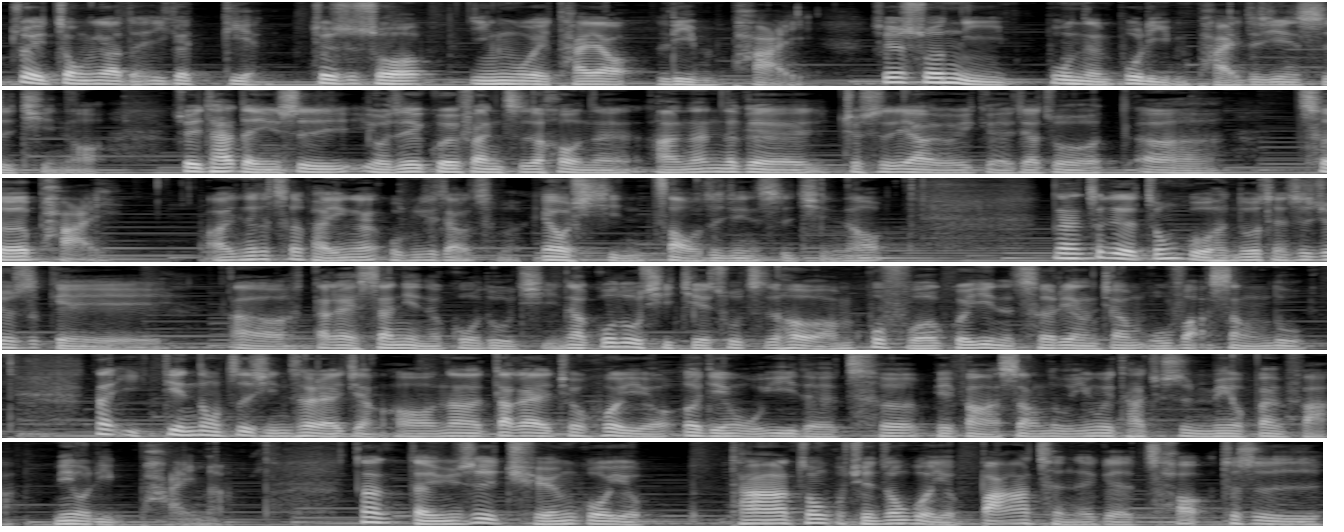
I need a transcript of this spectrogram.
最重要的一个点，就是说，因为它要领牌，就是说你不能不领牌这件事情哦。所以它等于是有这些规范之后呢，啊，那那个就是要有一个叫做呃车牌啊，那个车牌应该我们就叫什么？要行照这件事情。然后，那这个中国很多城市就是给呃大概三年的过渡期，那过渡期结束之后啊，不符合规定的车辆将无法上路。那以电动自行车来讲哦，那大概就会有二点五亿的车没办法上路，因为它就是没有办法没有领牌嘛。那等于是全国有它中国全中国有八成的一个超就是。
